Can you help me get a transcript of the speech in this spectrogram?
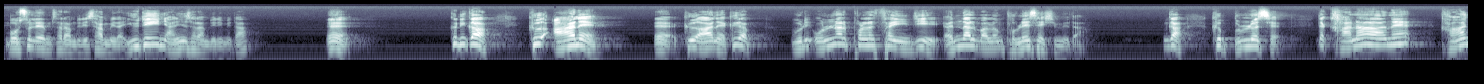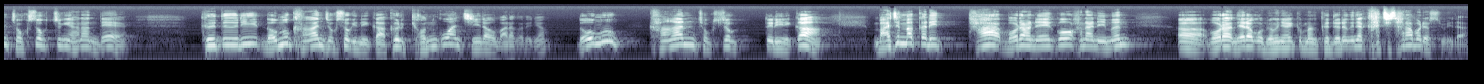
모슬렘 사람들이 삽니다. 유대인이 아닌 사람들입니다. 예. 그러니까 그 안에 예, 그 안에 그러니까 우리 오늘날 팔레스타인인지 옛날 말로는 블레셋입니다. 그러니까 그 블레셋. 근데 가나안의 강한 족속 중에 하나인데 그들이 너무 강한 족속이니까 그걸 견고한 진이라고 말하거든요. 너무 강한 족속들이니까 마지막까지 다 몰아내고 하나님은 어, 몰아내라고 명령했건만 그들은 그냥 같이 살아버렸습니다.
